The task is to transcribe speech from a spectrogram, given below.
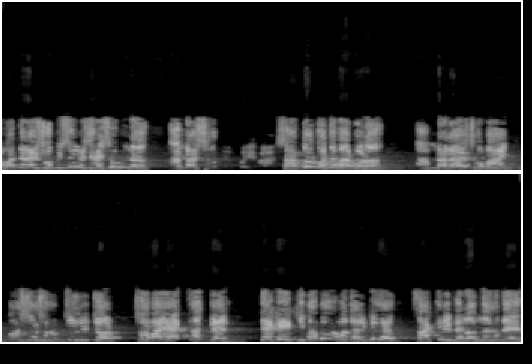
আমাদের এই শেষ হবে না। আমরা সাধ্য করতে পারব না। আপনারা সবাই পাঁচশো সাতচল্লিশ জন সবাই এক থাকবেন। কীভাবে আমাদেরকে চাকরি না দেয়।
